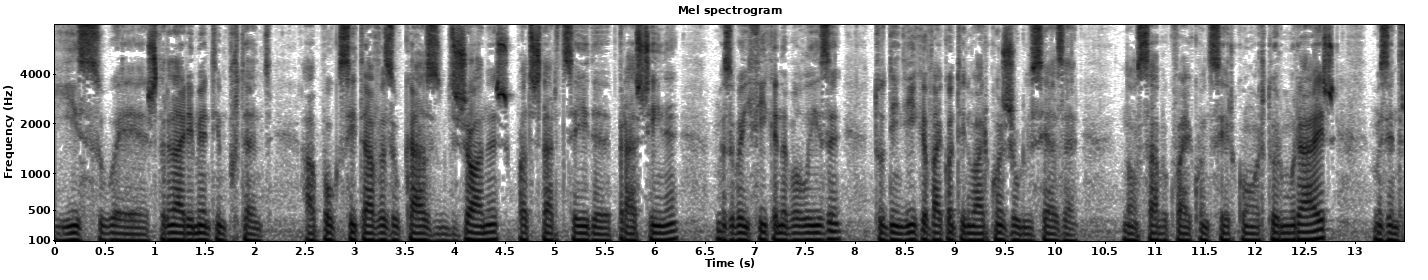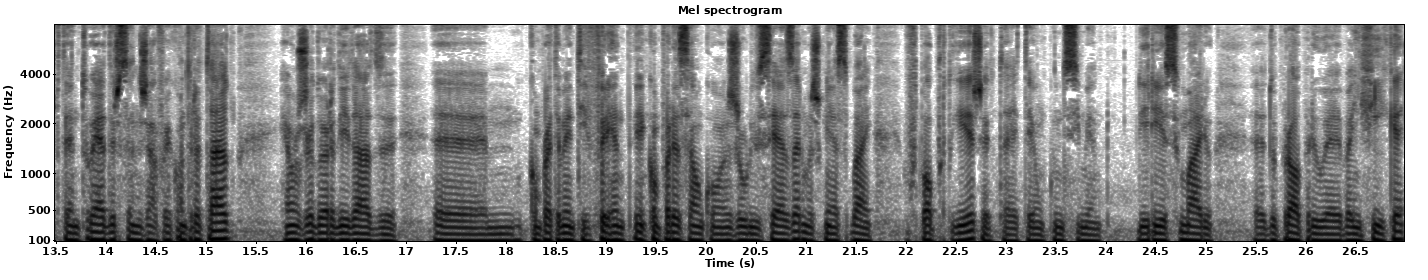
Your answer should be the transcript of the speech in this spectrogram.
E isso é extraordinariamente importante. Há pouco citavas o caso de Jonas, que pode estar de saída para a China, mas o Benfica na baliza, tudo indica, vai continuar com Júlio César. Não sabe o que vai acontecer com Artur Moraes, mas entretanto Ederson já foi contratado. É um jogador de idade uh, completamente diferente em comparação com Júlio César, mas conhece bem o futebol português, até tem um conhecimento, diria sumário, uh, do próprio uh, Benfica.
